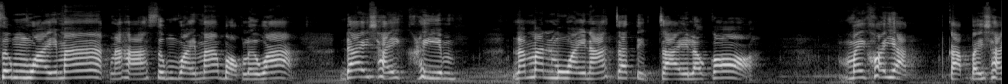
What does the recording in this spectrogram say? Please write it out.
ซึมไวมากนะคะ ซึมไวมากบอกเลยว่า ได้ใช้ครีมน้ำมันมวยนะ จะติดใจแล้วก็ไม่ค่อยอยากกลับไปใช้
